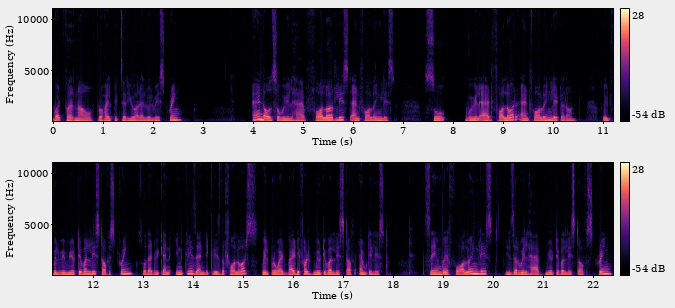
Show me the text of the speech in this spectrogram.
But for now profile picture URL will be string and also we will have follower list and following list. So we will add follower and following later on. So it will be mutable list of string so that we can increase and decrease the followers. We'll provide by default mutable list of empty list. Same way following list user will have mutable list of string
